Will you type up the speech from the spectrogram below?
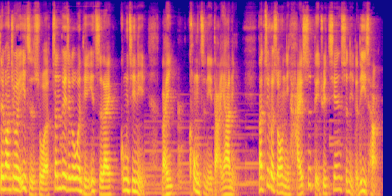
对方就会一直说，针对这个问题一直来攻击你，来控制你，打压你。那这个时候你还是得去坚持你的立场，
